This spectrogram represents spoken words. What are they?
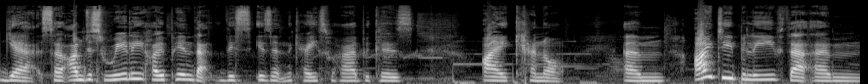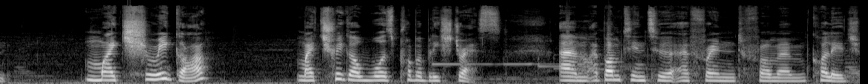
Yeah, so I'm just really hoping that this isn't the case for her because I cannot. Um, I do believe that um, my trigger, my trigger was probably stress. Um, I bumped into a friend from um, college,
